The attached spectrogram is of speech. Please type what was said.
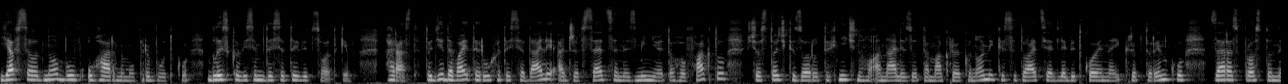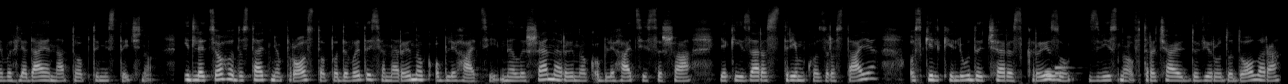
я все одно був у гарному прибутку близько 80%. Гаразд, тоді давайте рухатися далі, адже все це не змінює того факту, що з точки зору технічного аналізу та макроекономіки ситуація для біткоїна і крипторинку зараз просто не виглядає надто оптимістично. І для цього достатньо просто подивитися на ринок облігацій, не лише на ринок облігацій США, який зараз стрім стрімко зростає, оскільки люди через кризу, звісно, втрачають довіру до долара,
